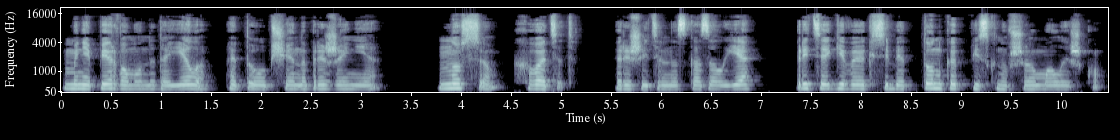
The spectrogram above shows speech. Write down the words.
Мне первому надоело это общее напряжение. «Ну все, хватит», – решительно сказал я, притягивая к себе тонко пискнувшую малышку.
